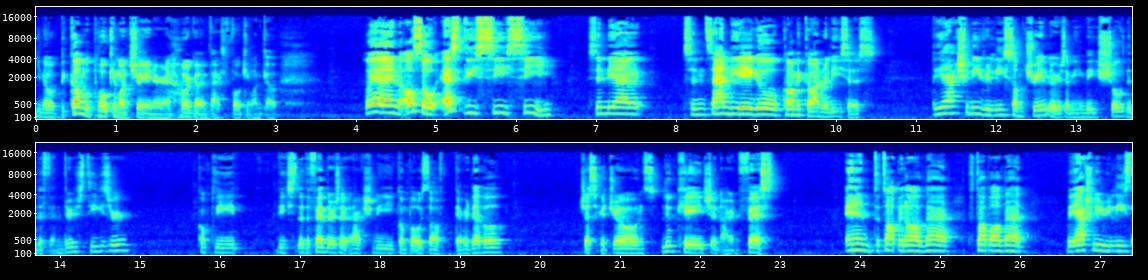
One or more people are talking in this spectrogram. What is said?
You know, become a Pokemon trainer. We're going back to Pokemon Go. So yeah, and also SDCC, San Diego Comic Con releases, they actually released some trailers. I mean, they showed the Defenders teaser, complete. The Defenders are actually composed of Daredevil, Jessica Jones, Luke Cage, and Iron Fist. And to top it all that, to top all that, they actually released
